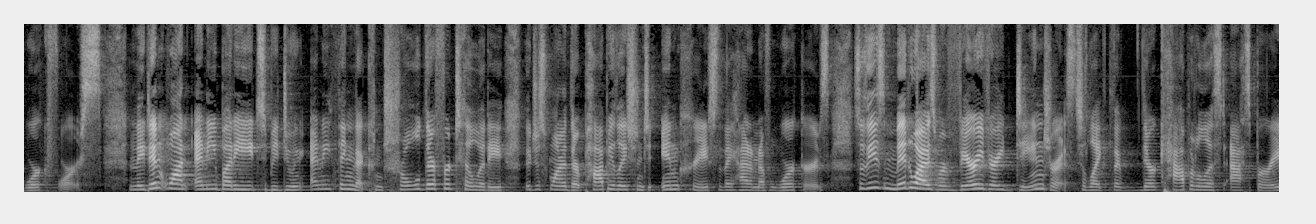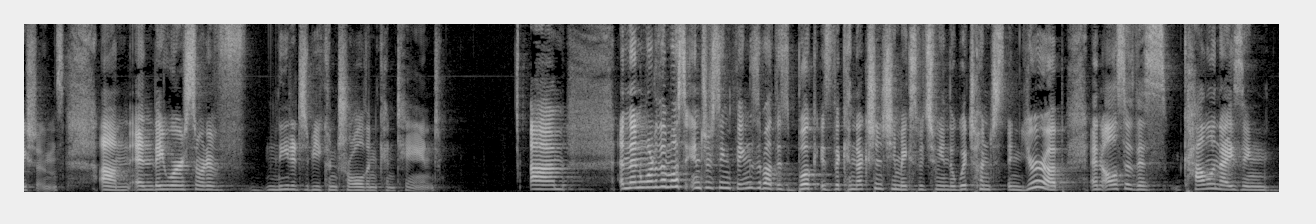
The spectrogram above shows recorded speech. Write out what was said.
workforce. And they didn't want anybody to be doing anything that controlled their fertility they just wanted their population to increase so they had enough workers. So these midwives were very, very dangerous to like the, their capitalist aspirations. Um, and they were sort of needed to be controlled and contained. Um, and then one of the most interesting things about this book is the connection she makes between the witch hunts in Europe and also this colonizing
